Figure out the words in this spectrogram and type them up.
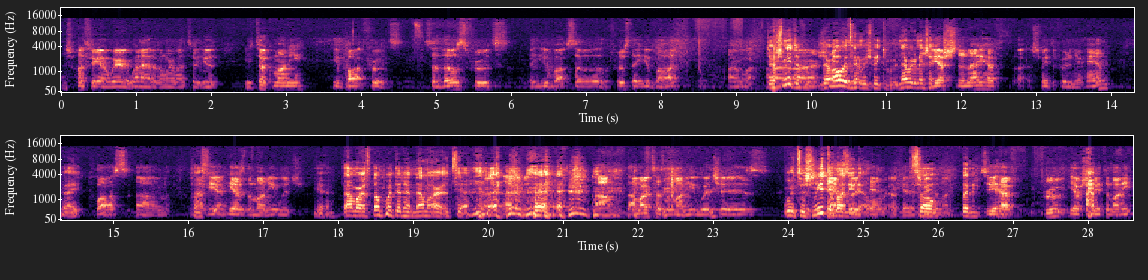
I just want to figure out where it went out of and where it went to. You you took money, you bought fruits. So those fruits that you bought, so the fruits that you bought are what? They're Are- Shemitah are fruit. They're always going to be Shemitah fruit. Never going to So you change. have, so now you have uh, Shemitah fruit in your hand, Right? plus, um, now Plus- he, and he has the money, which Yeah. Damar, don't point at him. Damar, it's yeah. um, Amart has the money, which is Which is Shemitah money so now. Okay, So, money. but So you have fruit, you have Shemitah money,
